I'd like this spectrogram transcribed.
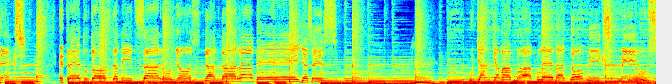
Secs. He tret un tros de pizza ronyós de Tarradellas. És un llanc amable ple de tòpics vius.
